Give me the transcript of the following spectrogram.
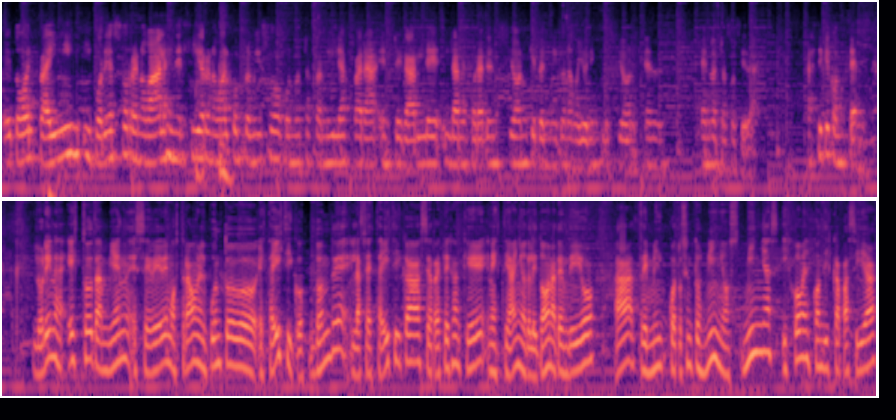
eh, todo el país y por eso renovar las energías, renovar el compromiso con nuestras familias para entregarle la mejor atención que permita una mayor inclusión en nuestra sociedad. Así que contenta. Lorena, esto también se ve demostrado en el punto estadístico, donde las estadísticas se reflejan que en este año Teletón ha atendido a 3.400 niños, niñas y jóvenes con discapacidad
